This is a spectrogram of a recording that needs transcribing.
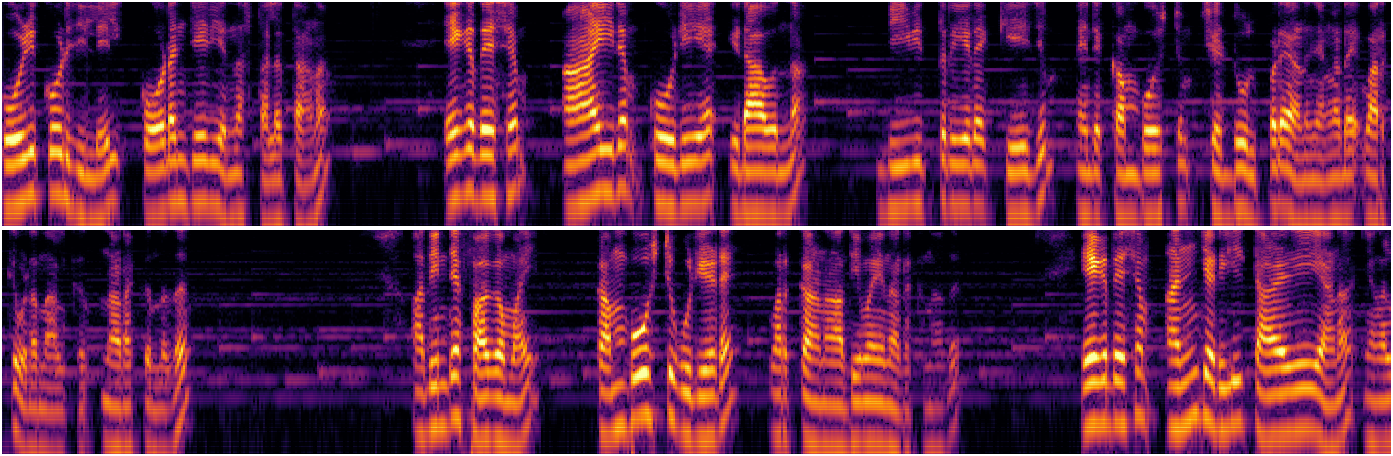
കോഴിക്കോട് ജില്ലയിൽ കോടഞ്ചേരി എന്ന സ്ഥലത്താണ്. ഏകദേശം ആയിരം കോഴിയെ ഇടാവുന്ന ബി വി ത്രീയുടെ കേജും അതിന്റെ കമ്പോസ്റ്റും ഷെഡും ഉൾപ്പെടെയാണ് ഞങ്ങളുടെ വർക്ക് ഇവിടെ നടക്കുന്നത്. അതിന്റെ ഭാഗമായി കമ്പോസ്റ്റ് കുഴിയുടെ വർക്കാണ് ആദ്യമായി നടക്കുന്നത്. ഏകദേശം അഞ്ചടിയിൽ താഴെയാണ് ഞങ്ങൾ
